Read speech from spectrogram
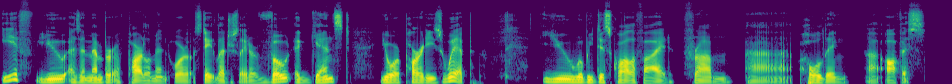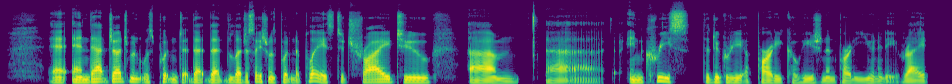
if you, as a member of parliament or state legislator, vote against your party's whip, you will be disqualified from uh, holding uh, office. And, and, that judgment was put into that that legislation was put into place to try to um, uh, increase the degree of party cohesion and party unity, right?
